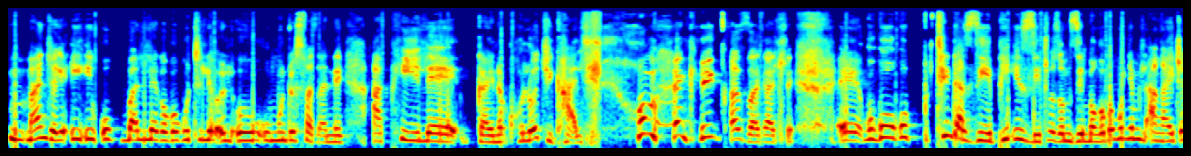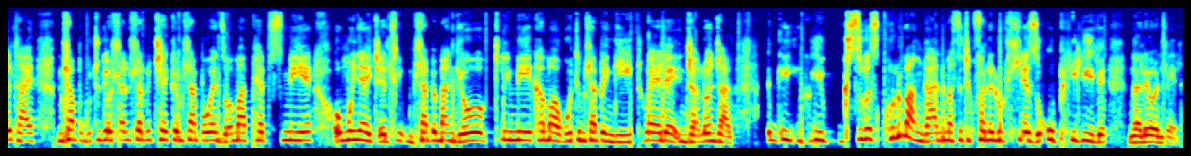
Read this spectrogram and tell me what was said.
Manje ke ukubaluleka kokuthi umuntu wesifazane aphile gynecologically uma ngichaza kahle. Eh ukuthinta ziphi izitho zomzimba? Ngoba omunye angayitshela hayi mhlawumbe ukuthi uyohlala uhlala ucheck mhlawumbe wenza oma pap smear. Omunye ayitshela mhlawumbe mangiyo clinic ama ukuthi mhlawumbe ngiyithwele njalo njalo. Kusuke sikhuluma ngani masithi kufanele uhleze uphilile ngaleyo ndlela?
